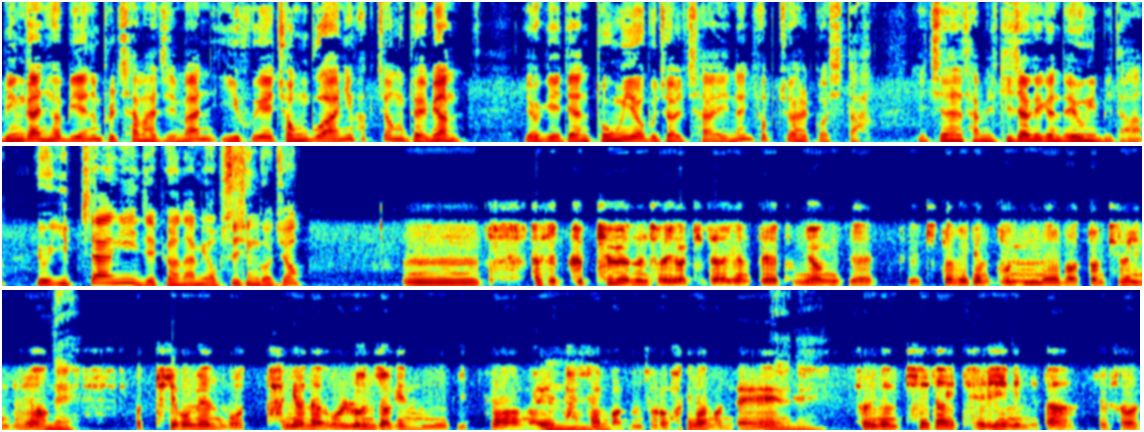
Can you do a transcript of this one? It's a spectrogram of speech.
민간 협의에는 불참하지만 이후에 정부안이 확정되면 여기에 대한 동의 여부 절차에는 협조할 것이다. 지난 3일 기자회견 내용입니다. 이 입장이 이제 변함이 없으신 거죠? 음, 사실 그 표현은 저희가 기자회견 때 분명 이제 그 기자회견 문에 넣었던 표현인데요. 네. 어떻게 보면 뭐 당연한 원론적인 입장을 음. 다시 한번 문서로 확인한 건데 네네. 저희는 피해자의 대리인입니다. 그래서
